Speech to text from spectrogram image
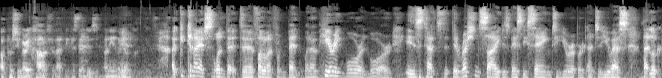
are pushing very hard for that because they're losing money in the yeah. Uh, can I add just one that uh, follow on from Ben? What I'm hearing more and more is that the Russian side is basically saying to Europe or, and to the US that look,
